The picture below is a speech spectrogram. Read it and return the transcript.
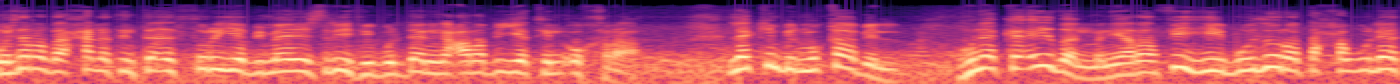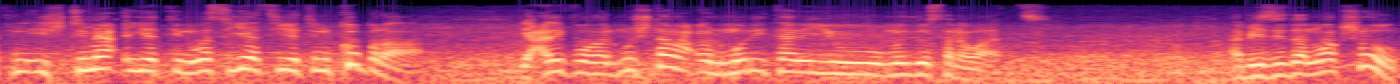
مجرد حالة تأثرية بما يجري في بلدان عربية أخرى. لكن بالمقابل هناك أيضا من يرى فيه بذور تحولات اجتماعية وسياسية كبرى يعرفها المجتمع الموريتاني منذ سنوات. أبي زيدان نواكشوط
